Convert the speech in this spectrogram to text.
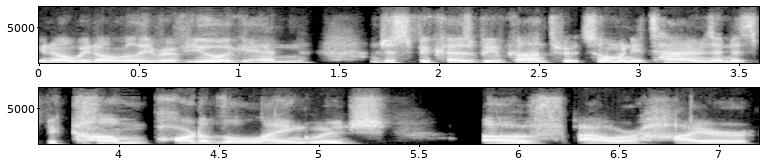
you know we don't really review again just because we've gone through it so many times and it's become part of the language of our higher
